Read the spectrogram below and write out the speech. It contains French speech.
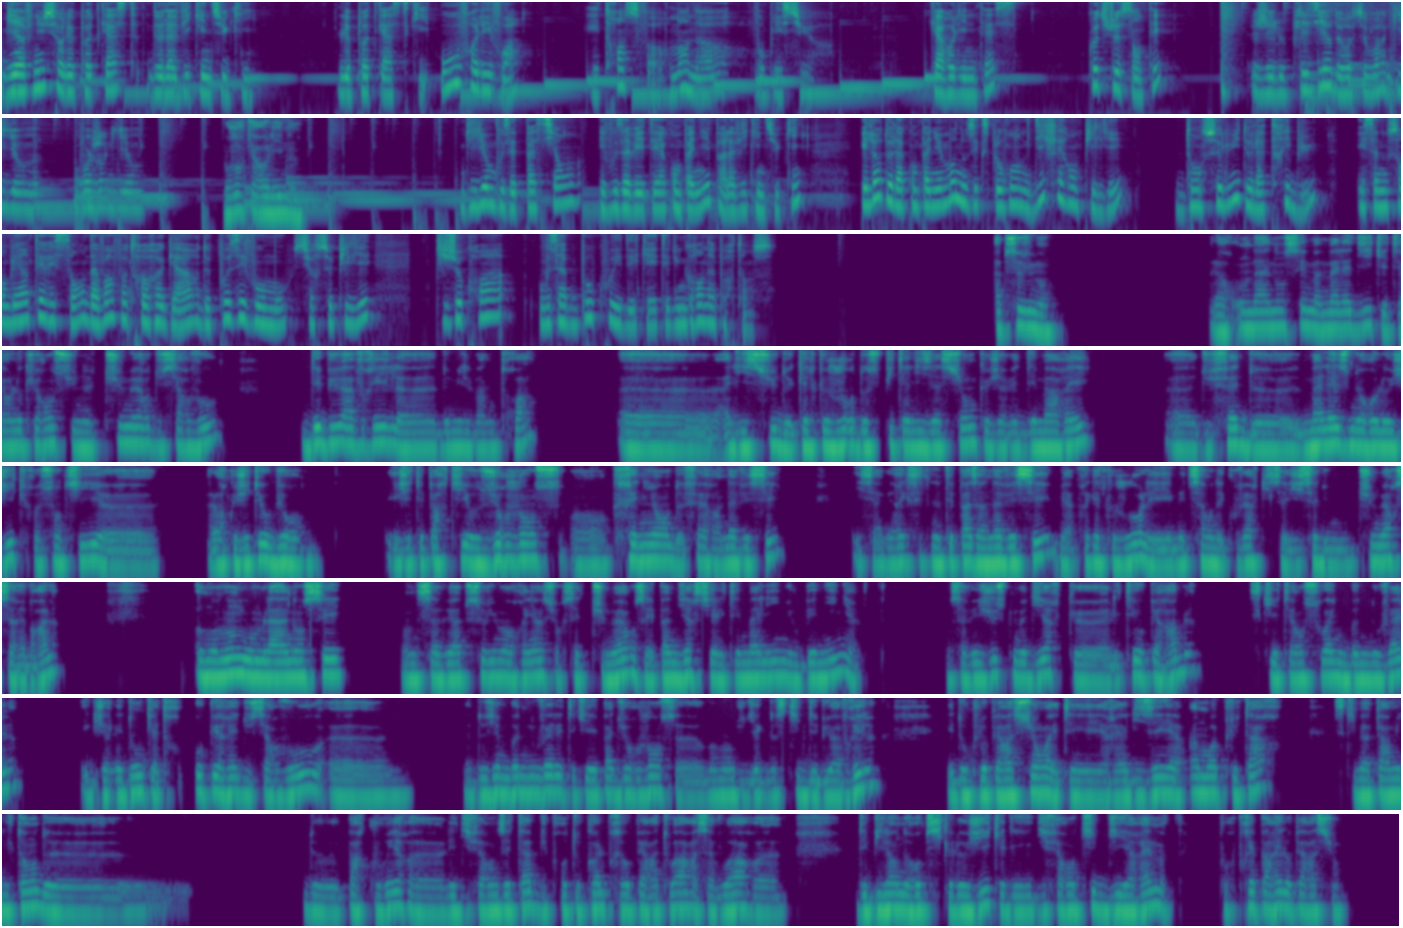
Bienvenue sur le podcast de la vie Kintsugi, le podcast qui ouvre les voies et transforme en or vos blessures. Caroline Tess, coach de santé, j'ai le plaisir de recevoir Guillaume. Bonjour Guillaume. Bonjour Caroline. Guillaume, vous êtes patient et vous avez été accompagné par la vie Kintsugi. Et lors de l'accompagnement, nous explorons différents piliers, dont celui de la tribu, et ça nous semblait intéressant d'avoir votre regard, de poser vos mots sur ce pilier qui, je crois, vous a beaucoup aidé, qui a été d'une grande importance. Absolument. Alors, on m'a annoncé ma maladie qui était en l'occurrence une tumeur du cerveau début avril 2023, euh, euh, à l'issue de quelques jours d'hospitalisation que j'avais démarré du fait de malaise neurologique ressenti euh, alors que j'étais au bureau. Et j'étais parti aux urgences en craignant de faire un AVC. Il s'est avéré que ce n'était pas un AVC, mais après quelques jours, les médecins ont découvert qu'il s'agissait d'une tumeur cérébrale. Au moment où on me l'a annoncé, on ne savait absolument rien sur cette tumeur. On ne savait pas me dire si elle était maligne ou bénigne. On savait juste me dire qu'elle était opérable ce qui était en soi une bonne nouvelle, et que j'allais donc être opéré du cerveau. Euh, la deuxième bonne nouvelle était qu'il n'y avait pas d'urgence euh, au moment du diagnostic début avril, et donc l'opération a été réalisée un mois plus tard, ce qui m'a permis le temps de, parcourir euh, les différentes étapes du protocole préopératoire, à savoir des bilans neuropsychologiques et des différents types d'IRM pour préparer l'opération.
